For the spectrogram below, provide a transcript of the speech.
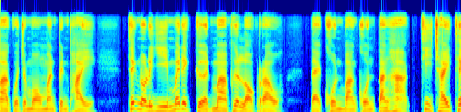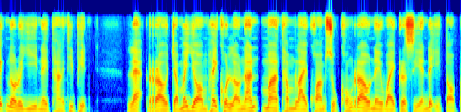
มากกว่าจะมองมันเป็นภัย เทคโนโลยีไม่ได้เกิดมาเพื่อหลอกเรา แต่คนบางคนตั้งหากที่ใช้เทคโนโลยีในทางที่ผิด และเราจะไม่ยอมให้คนเหล่านั้นมาทำลายความสุขของเราในวัยเกษียณได้อีกต่อไป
